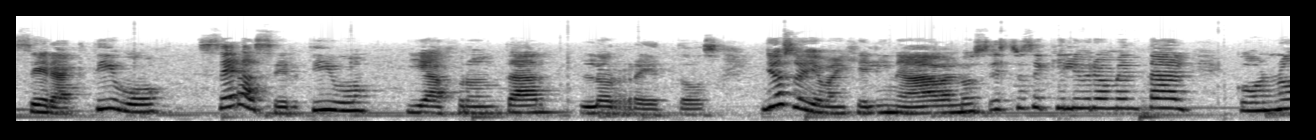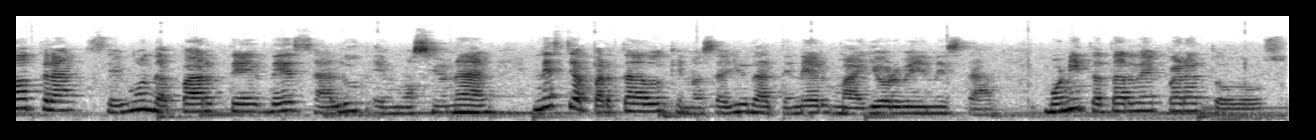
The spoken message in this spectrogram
ser activo, ser asertivo y afrontar los retos. Yo soy Evangelina Ábalos, esto es Equilibrio Mental con otra segunda parte de salud emocional en este apartado que nos ayuda a tener mayor bienestar. Bonita tarde para todos.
